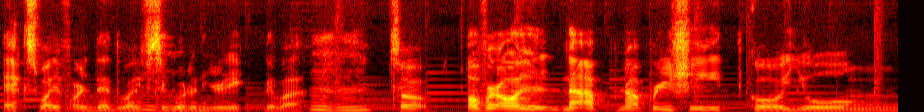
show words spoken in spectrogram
ex-wife or dead wife Mm-mm. siguro ni Rick, di ba? Mm-mm. So, overall, na na-appreciate ko yung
